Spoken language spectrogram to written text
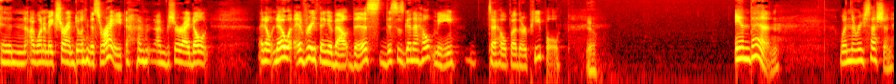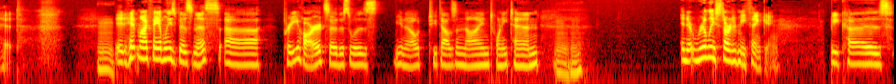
And I want to make sure I'm doing this right. I'm, I'm sure I don't I don't know everything about this. This is going to help me to help other people. Yeah. And then, when the recession hit, it hit my family's business uh, pretty hard. So this was, you know, 2009, 2010. And it really started me thinking because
